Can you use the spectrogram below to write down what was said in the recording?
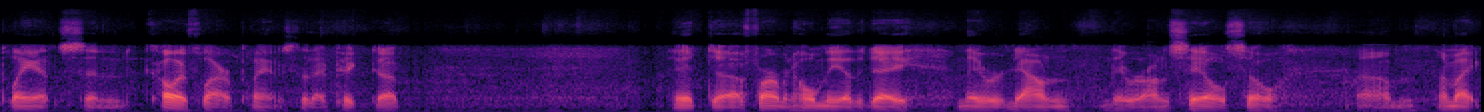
plants and cauliflower plants that I picked up at uh, Farm and Home the other day. They were down, they were on sale, so um, I might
